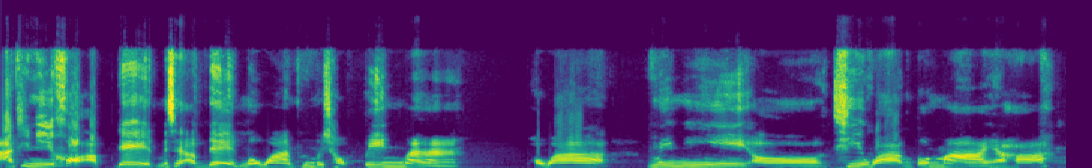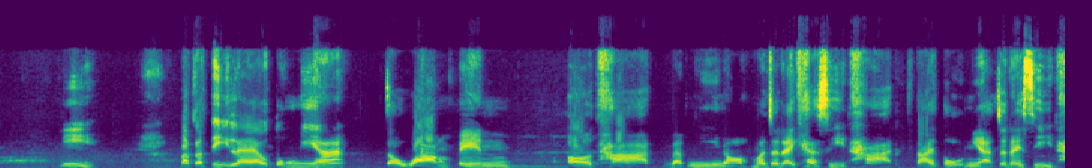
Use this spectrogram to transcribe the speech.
อะทีนี้ขออัปเดตไม่ใช่อัปเดตเมื่อวานเพิ่งไปช้อปปิ้งมา เพราะว่าไม่มีเอ่อที่วางต้นไม้นะคะ นี่ ปกติแล้วตรงเนี้ยจะวางเป็นเอ่อถาดแบบนี้เนาะมันจะได้แค่สี่ถาด ใต้โต๊ะเนี้ยจะได้สี่ถ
